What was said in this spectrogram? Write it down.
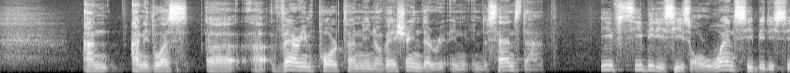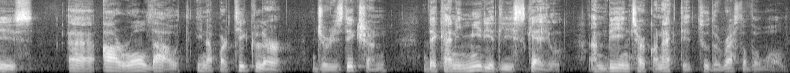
And, and it was a very important innovation in the, in, in the sense that if CBDCs or when CBDCs uh, are rolled out in a particular jurisdiction, they can immediately scale and be interconnected to the rest of the world,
